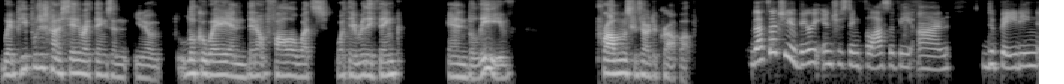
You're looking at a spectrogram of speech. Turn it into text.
when people just kind of say the right things and you know look away and they don't follow what's what they really think and believe, problems can start to crop up. That's actually a very interesting philosophy on debating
